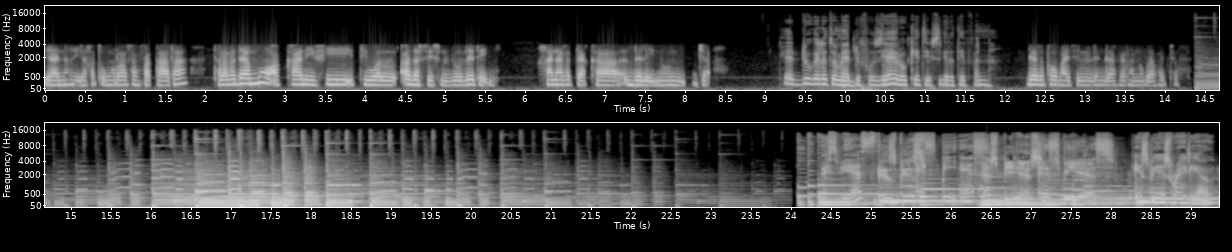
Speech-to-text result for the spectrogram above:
Yaadni kiyya ka xumuraa san fakkaata. Talamadaa immoo akkaanii fi itti wal agarsiisnu ijoollee teenya. Kanarratti akka dalaynuun ja'a. Hedduu galatoomii adda fuuziyaa yeroo keetiif si galateeffanna. Galatoomaa isinillee gaafii kan nu gaafachuuf. SBS SBS SBS SBS SBS SBS Radio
